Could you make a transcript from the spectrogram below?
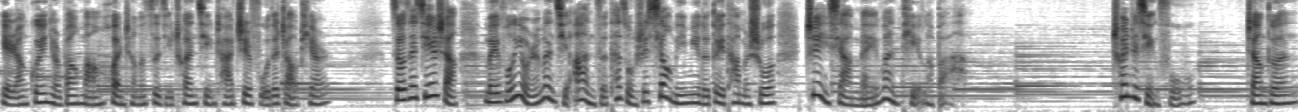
也让闺女帮忙换成了自己穿警察制服的照片儿。走在街上，每逢有人问起案子，他总是笑眯眯地对他们说：“这下没问题了吧？”穿着警服，张端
